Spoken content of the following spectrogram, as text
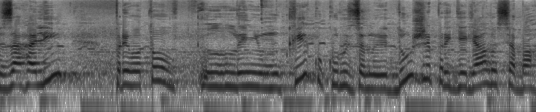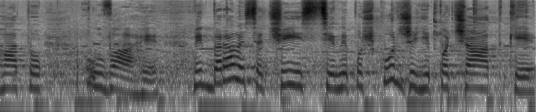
Взагалі, приготовленню муки кукурудзяної дуже приділялося багато уваги. Відбиралися чисті, непошкоджені початки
